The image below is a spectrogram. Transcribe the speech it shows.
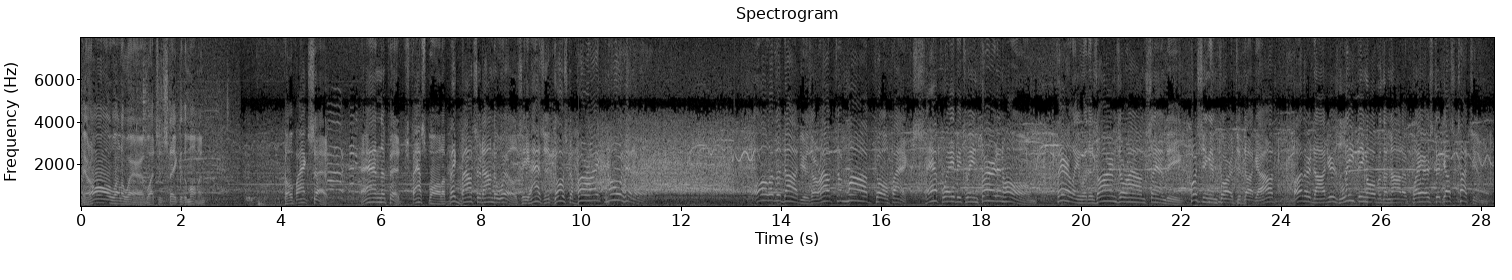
They're all well aware of what's at stake at the moment. Koufax set. And the pitch. Fastball, a big bouncer down to Wills. He has it, goes to Burright, no hitter. All of the Dodgers are out to mob Koufax, halfway between third and home. Fairly with his arms around Sandy, pushing him towards the dugout. Other Dodgers leaping over the knot of players to just touch him.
